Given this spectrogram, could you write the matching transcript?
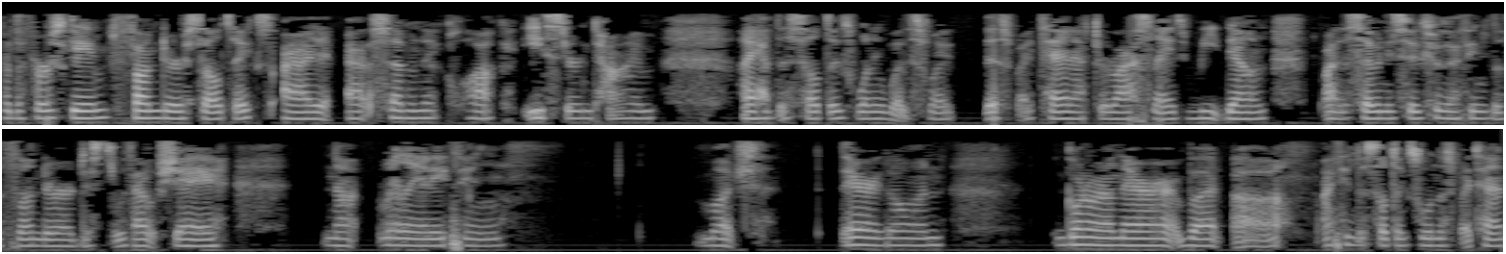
for the first game Thunder Celtics. I at seven o'clock Eastern time. I have the Celtics winning by this by this by ten after last night's beatdown by the 76ers. I think the Thunder are just without Shai. Not really anything much there going going around there, but uh I think the Celtics win this by ten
